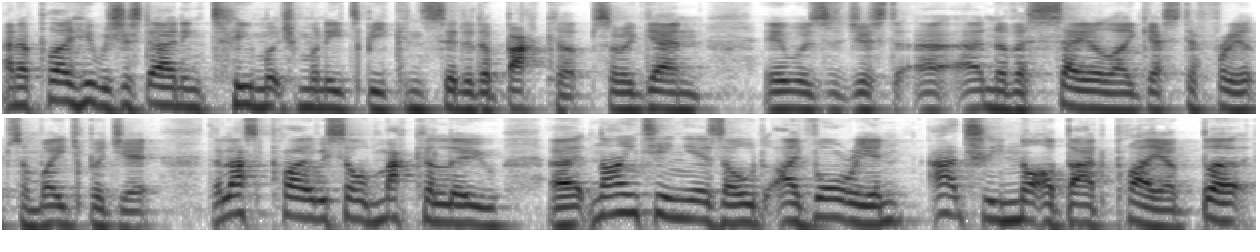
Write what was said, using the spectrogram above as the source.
and a player who was just earning too much money to be considered a backup. So again, it was just a, another sale, I guess, to free up some wage budget. The last player we sold, Makalu, uh, 19 years old, Ivorian, actually not a bad player, but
